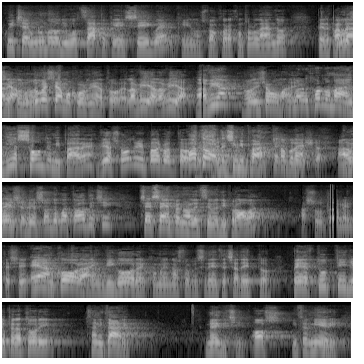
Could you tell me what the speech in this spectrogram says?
Qui c'è un numero di WhatsApp che segue, che io non sto ancora controllando, per parlare con noi. Dove siamo coordinatore? La via, la via. La via? Non lo diciamo mai. Non lo ricordo mai, via Sondio mi pare? Via Sondi mi pare 14. 14 mi pare. A Brescia. A Brescia, via Sondio 14. C'è sempre una lezione di prova. Assolutamente sì. È ancora in vigore, come il nostro Presidente ci ha detto, per tutti gli operatori sanitari, medici, OS, infermieri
